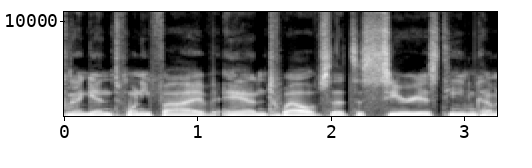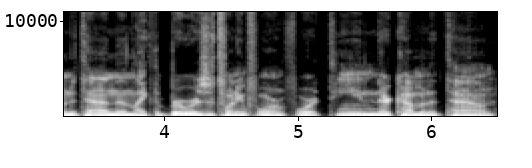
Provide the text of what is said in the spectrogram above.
And again, 25 and 12. So that's a serious team coming to town. Then, like the Brewers are 24 and 14. They're coming to town.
